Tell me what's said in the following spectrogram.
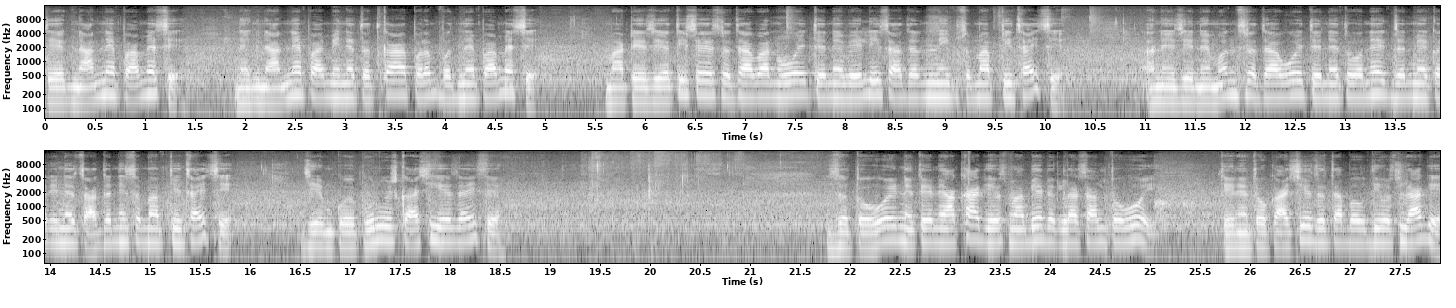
તે જ્ઞાનને પામે છે. ને જ્ઞાનને પામીને તત્કાળ પરમપદને પામે છે. માટે જે અતિશય શ્રદ્ધાવાન હોય તેને વહેલી સાધનની સમાપ્તિ થાય છે. અને જેને મન શ્રદ્ધા હોય તેને તો અનેક જન્મે કરીને સાધનની સમાપ્તિ થાય છે. જેમ કોઈ પુરુષ કાશીએ જાય છે. જતો હોય ને તેને આખા દિવસમાં બે ડગલા ચાલતો હોય. તેને તો કાશીએ જતાં બહુ દિવસ લાગે.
